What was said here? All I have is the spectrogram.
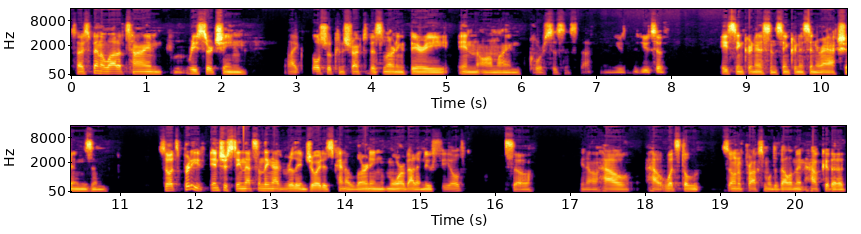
So I spent a lot of time researching like social constructivist learning theory in online courses and stuff and use the use of asynchronous and synchronous interactions. And so it's pretty interesting. That's something I've really enjoyed is kind of learning more about a new field. So, you know, how, how, what's the zone of proximal development? How could a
